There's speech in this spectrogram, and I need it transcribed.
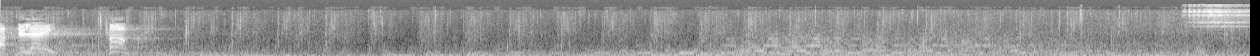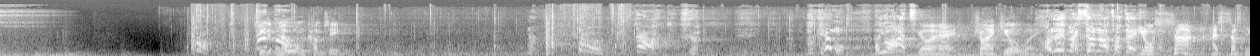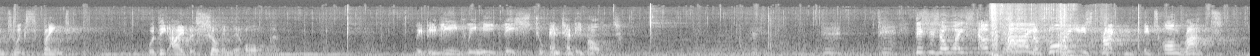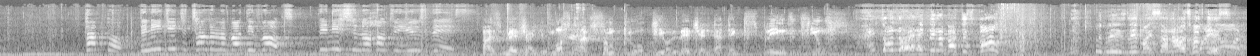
Enough delay! Come! See that no one comes in. Camel, are you hurt? Go ahead. Try it your way. I'll leave my son out of this! Your son has something to explain to you. Would the Ibis show him the orb? We believe we need this to enter the vault. This is a waste of time! The boy is frightened. It's all right. Papo, they need you to tell them about the vault. They need to know how to use this. As measure, you must have some clue or key or legend that explains its use. I don't know anything about this vault! Please leave my son out of My this! lord!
